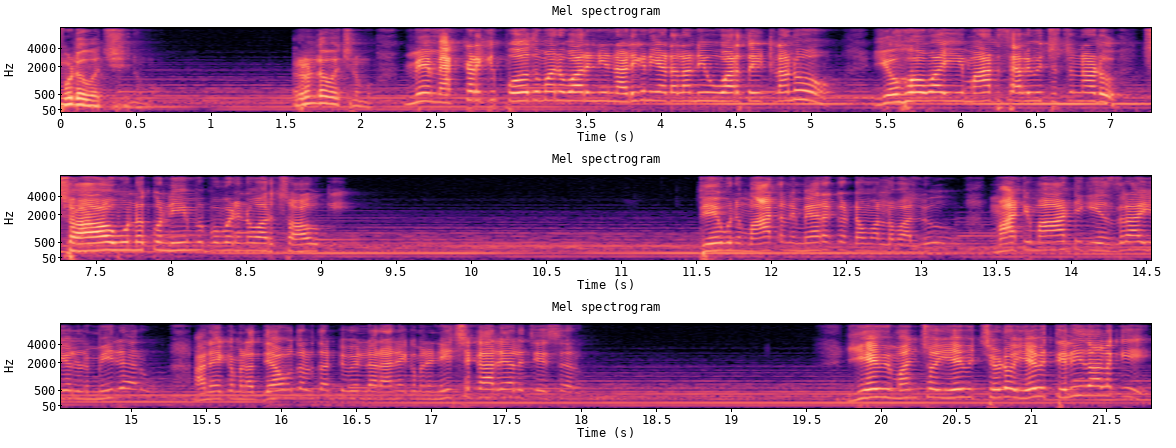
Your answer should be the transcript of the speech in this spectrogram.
మూడో వచ్చినము రెండో వచనము మేము ఎక్కడికి పోదుమని వారిని నేను అడిగిన ఎడల నీవు వారితో ఇట్లాను యహోవా ఈ మాట సెలవిచ్చుచున్నాడు చావునకు నియమింపబడిన వారు చావుకి. దేవుని మాటని మేరకట్టడం వల్ల వాళ్ళు మాటి మాటికి ఇజ్రాయేళ్ళు మీరారు. అనేకమైన దేవతలు తట్టు వెళ్ళారు అనేకమైన నీచ కార్యాలు చేశారు. ఏవి మంచో ఏవి చెడో ఏవి తెలియదు వాళ్ళకి.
